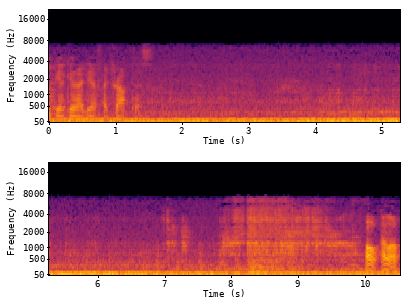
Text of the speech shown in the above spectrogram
Might be a good idea if I drop this. Oh, hello.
